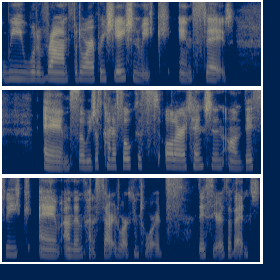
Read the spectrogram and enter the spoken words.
we would have ran Fedora Appreciation Week instead. Um, so we just kind of focused all our attention on this week um, and then kind of started working towards this year's event.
